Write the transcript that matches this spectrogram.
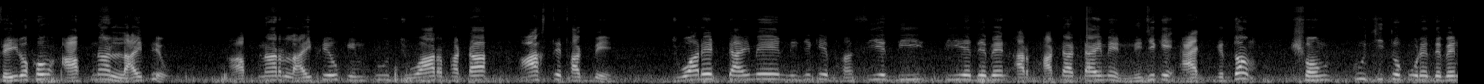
সেই রকম আপনার লাইফেও আপনার লাইফেও কিন্তু জোয়ার ভাটা আসতে থাকবে। জোয়ারের টাইমে নিজেকে ভাসিয়ে দিয়ে দেবেন আর ভাটার টাইমে নিজেকে একদম সংকুচিত করে দেবেন।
